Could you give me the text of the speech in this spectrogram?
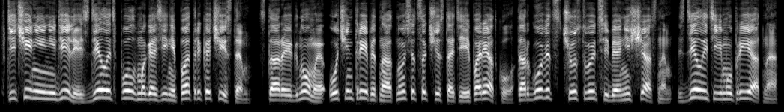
В течение недели сделать пол в магазине Патрика чистым. Старые гномы очень трепетно относятся к чистоте и порядку. Торговец чувствует себя несчастным. Сделайте ему приятно.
